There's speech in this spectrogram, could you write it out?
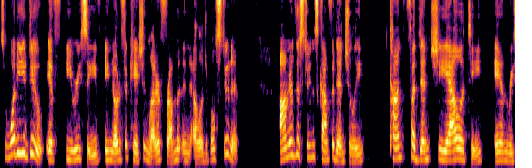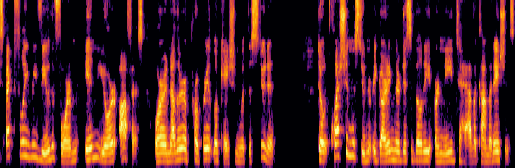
So what do you do if you receive a notification letter from an eligible student? Honor the student's confidentially, confidentiality and respectfully review the form in your office or another appropriate location with the student. Don't question the student regarding their disability or need to have accommodations.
